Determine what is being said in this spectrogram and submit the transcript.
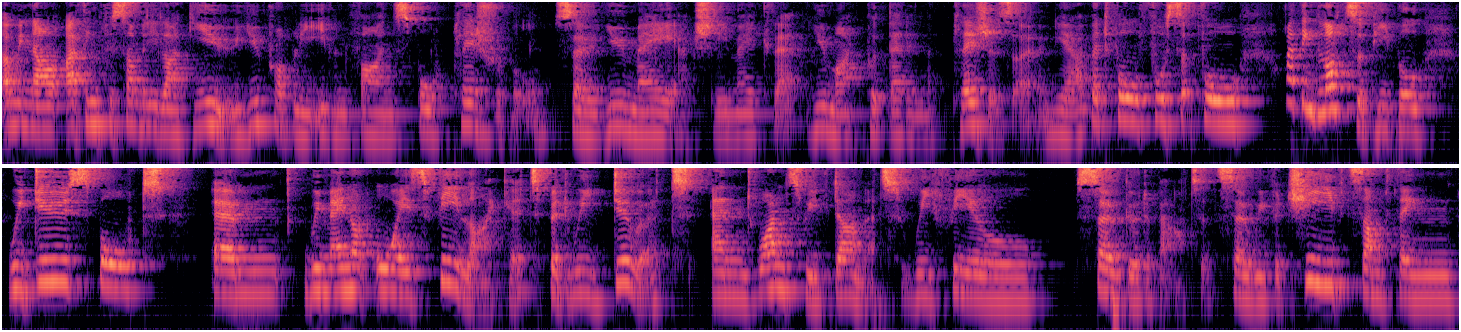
I mean, now I think for somebody like you, you probably even find sport pleasurable. So you may actually make that. You might put that in the pleasure zone, yeah. But for for for, I think lots of people, we do sport um, we may not always feel like it, but we do it. And once we've done it, we feel so good about it. So we've achieved something,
